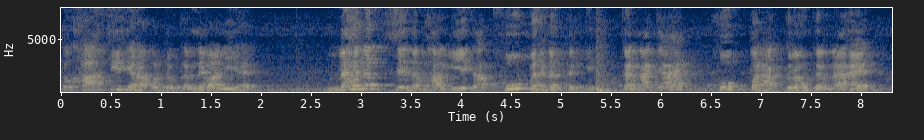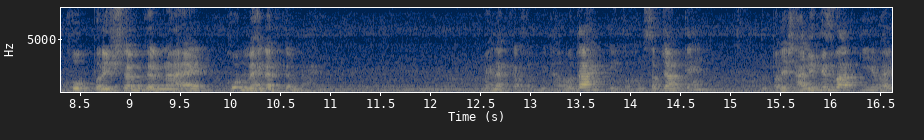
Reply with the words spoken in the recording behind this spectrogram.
तो खास चीज़ यहाँ पर जो करने वाली है, मेहनत से न भागिएगा, खूब मेहनत करिएगा करना क्या है? खूब पराक्रम करना है, खूब परिश्रम करना है, खूब मेहनत करना है। मेहनत का फल मीठा होता है, ये तो हम सब जानते हैं। तो परेशानी किस बात की है भाई?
